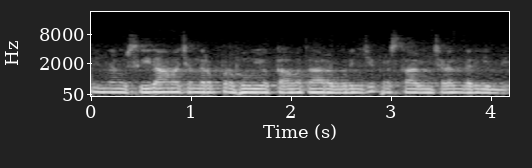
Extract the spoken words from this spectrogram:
నిన్నను శ్రీరామచంద్ర ప్రభువు యొక్క అవతారం గురించి ప్రస్తావించడం జరిగింది.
